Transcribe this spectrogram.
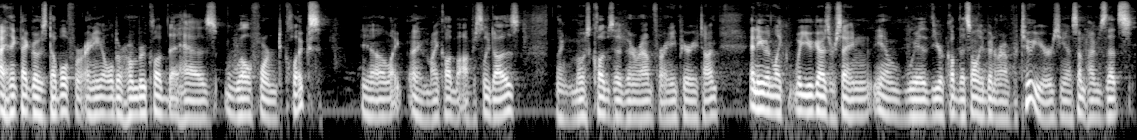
i think that goes double for any older homebrew club that has well formed cliques. You know like I mean, my club obviously does like most clubs have been around for any period of time. And even like what you guys were saying you know with your club that's only been around for two years you know sometimes that's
